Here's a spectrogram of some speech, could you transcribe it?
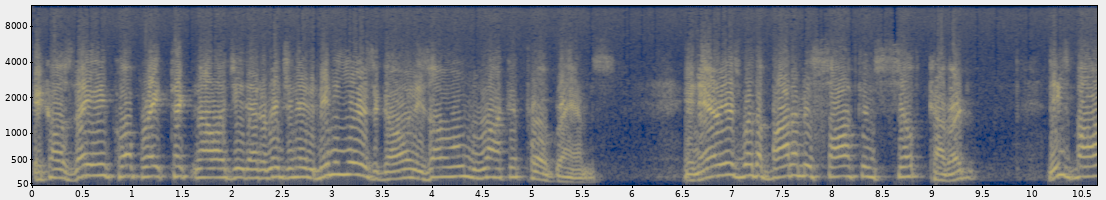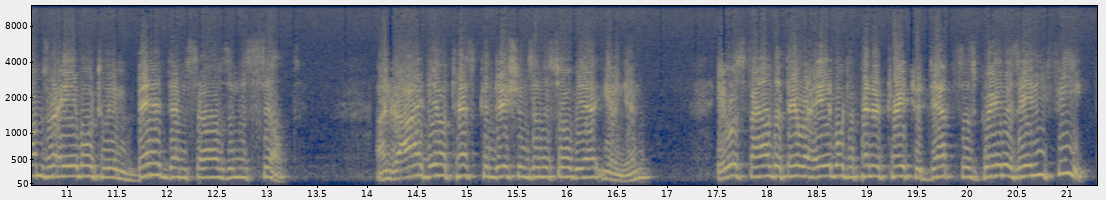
because they incorporate technology that originated many years ago in his own rocket programs. In areas where the bottom is soft and silt-covered, these bombs are able to embed themselves in the silt. Under ideal test conditions in the Soviet Union, it was found that they were able to penetrate to depths as great as 80 feet,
